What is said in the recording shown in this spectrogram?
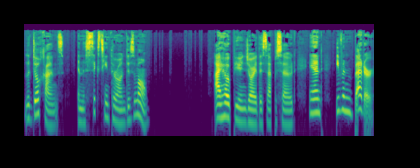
Le Dauphins, in the 16th arrondissement. I hope you enjoy this episode, and even better,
